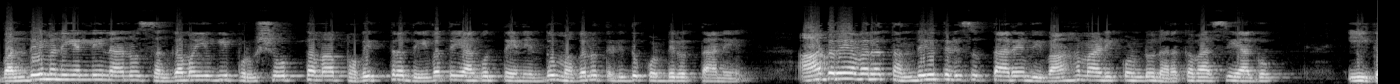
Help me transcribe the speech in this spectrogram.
ಒಂದೇ ಮನೆಯಲ್ಲಿ ನಾನು ಸಂಗಮಯುಗಿ ಪುರುಷೋತ್ತಮ ಪವಿತ್ರ ದೇವತೆಯಾಗುತ್ತೇನೆಂದು ಮಗನು ತಿಳಿದುಕೊಂಡಿರುತ್ತಾನೆ. ಆದರೆ ಅವರ ತಂದೆಯು ತಿಳಿಸುತ್ತಾರೆ, ವಿವಾಹ ಮಾಡಿಕೊಂಡು ನರಕವಾಸಿಯಾಗು. ಈಗ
